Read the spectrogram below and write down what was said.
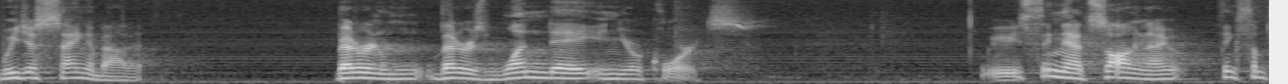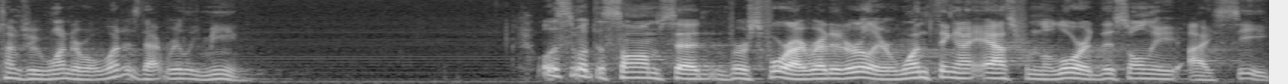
We just sang about it. Better, in, better is one day in your courts. We sing that song, and I think sometimes we wonder, well, what does that really mean? Well, listen to what the psalm said in verse 4. I read it earlier. One thing I ask from the Lord, this only I seek,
